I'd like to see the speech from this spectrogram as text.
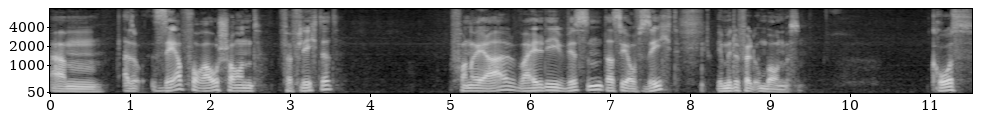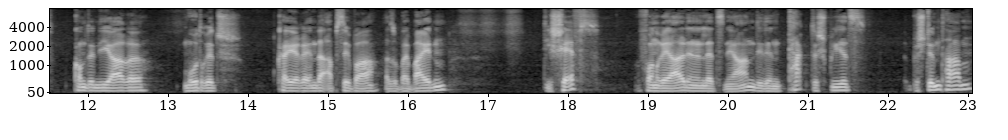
ähm, also sehr vorausschauend verpflichtet von Real, weil die wissen, dass sie auf Sicht im Mittelfeld umbauen müssen. Groß kommt in die Jahre, Modric, Karriereende absehbar, also bei beiden. Die Chefs von Real in den letzten Jahren, die den Takt des Spiels bestimmt haben.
